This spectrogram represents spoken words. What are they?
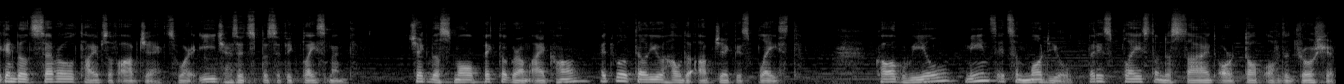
can build several types of objects where each has its specific placement. Check the small pictogram icon, it will tell you how the object is placed. Cog wheel means it's a module that is placed on the side or top of the drillship.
